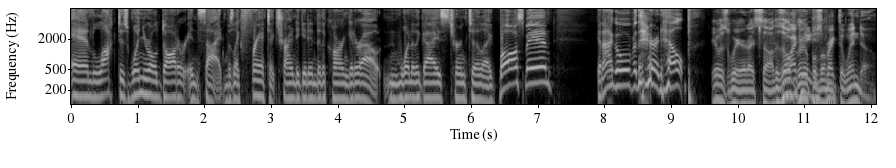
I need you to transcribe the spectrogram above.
and locked his one year old daughter inside, was like frantic trying to get into the car and get her out. And one of the guys turned to, like, boss man, can I go over there and help? It was weird. I saw there's a whole why group he just of them. break the window?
